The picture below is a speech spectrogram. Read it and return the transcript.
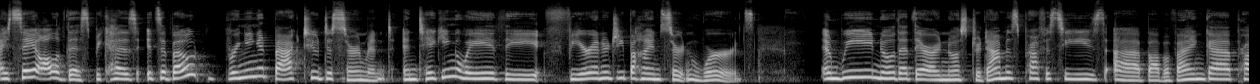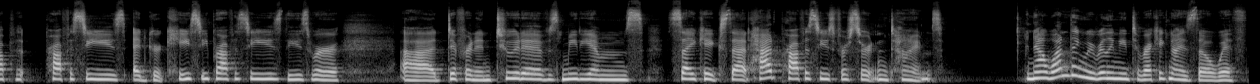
I say all of this because it's about bringing it back to discernment and taking away the fear energy behind certain words. And we know that there are Nostradamus prophecies, uh, Baba Vanga prophecies, Edgar Cayce prophecies. These were uh, different intuitives, mediums, psychics that had prophecies for certain times. Now, one thing we really need to recognize, though, with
